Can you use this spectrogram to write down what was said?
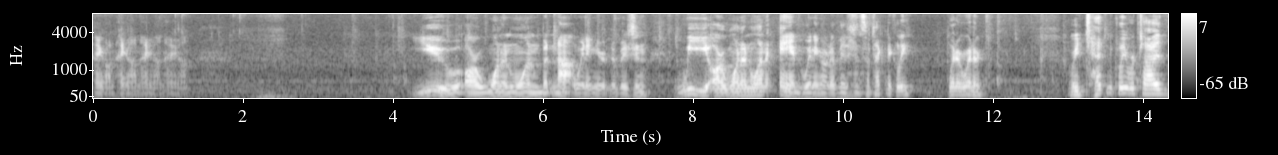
hang on, hang on, hang on, hang on. You are one and one, but not winning your division. We are one and one and winning our division. So technically, winner, winner. I mean, technically we're tied,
